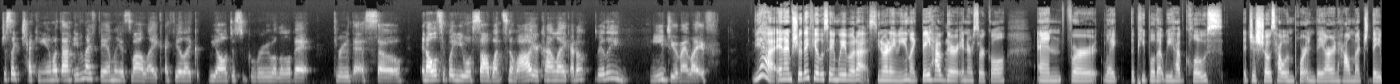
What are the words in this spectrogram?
just like checking in with them, even my family as well. Like I feel like we all just grew a little bit through this. So, and all those people you saw once in a while, you're kind of like, I don't really need you in my life. Yeah, and I'm sure they feel the same way about us. You know what I mean? Like they have their inner circle and for like the people that we have close, it just shows how important they are and how much they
